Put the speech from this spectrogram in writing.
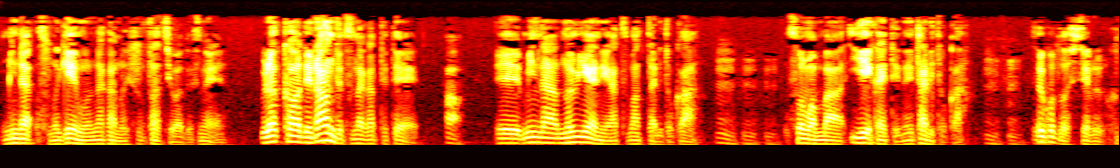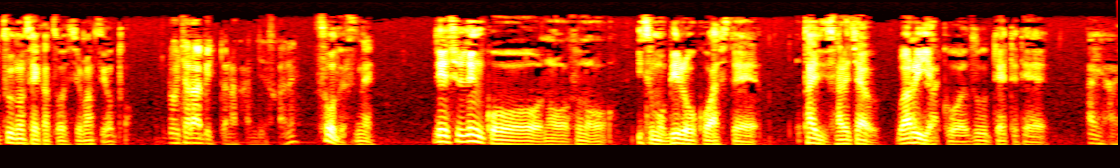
みんな、そのゲームの中の人たちはですね、裏側でランで繋がってて、あえーみんな飲み屋に集まったりとか、うん、うん、うん。そのまま家帰って寝たりとか、うん、うん。そういうことをしてる、普通の生活をしてますよと。ロジャーラビットな感じですかね。そうですね。で、主人公の、その、いつもビルを壊して、退治されちゃう悪い役をずっとやってて、はい、はい、はい。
